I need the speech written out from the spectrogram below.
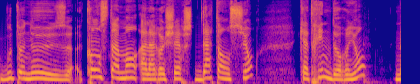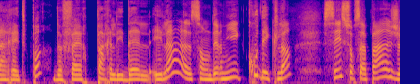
boutonneuse constamment à la recherche d'attention, Catherine Dorion n'arrête pas de faire parler d'elle. Et là, son dernier coup d'éclat, c'est sur sa page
